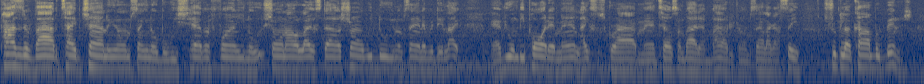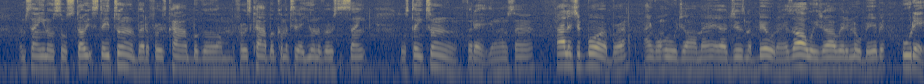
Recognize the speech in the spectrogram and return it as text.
positive vibe type channel, you know what I'm saying? You know, but we having fun, you know, showing our lifestyle, showing what we do, you know what I'm saying, everyday life. And if you wanna be part of that, man, like, subscribe, man, tell somebody about it, you know what I'm saying? Like I say, strictly a comic book business. I'm saying, you know, so stay, stay tuned, but the first comic book, um, the first comic book coming to that universe, the Saint. So stay tuned for that, you know what I'm saying? Holla at your boy, bro. I ain't gonna hold y'all, man. Y'all just in the building. As always, y'all already know, baby. Who they?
